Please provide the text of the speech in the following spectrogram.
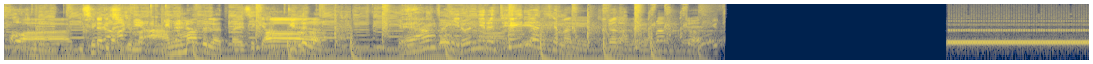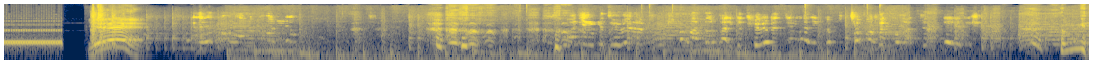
와, 이 새끼 지금 악마 들렸다, 이 새끼 아. 악기 들렸다. 왜 항상 이런 일은 테일이한테만 일어나는 거야? 예! 아니 이게 대회를 불켜 만든가 이게 대회를 뛰니까 미쳐버릴 것 같은데. 형님.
